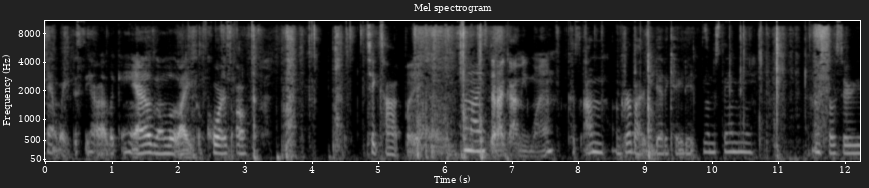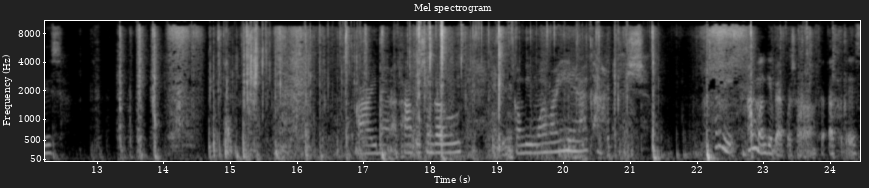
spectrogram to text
can't wait to see how I look in here. I know it's gonna look like, of course, off TikTok, but it's nice that I got me one because I'm a girl about to be dedicated. You understand me? I'm so serious. Already been accomplishing goals, and there's gonna be one right here that I accomplish. Let me, I'm gonna get back with y'all after this.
